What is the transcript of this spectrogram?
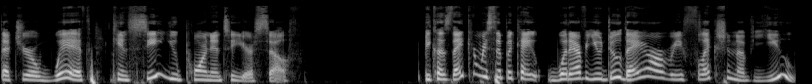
that you're with can see you pouring into yourself. Because they can reciprocate whatever you do, they are a reflection of you.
